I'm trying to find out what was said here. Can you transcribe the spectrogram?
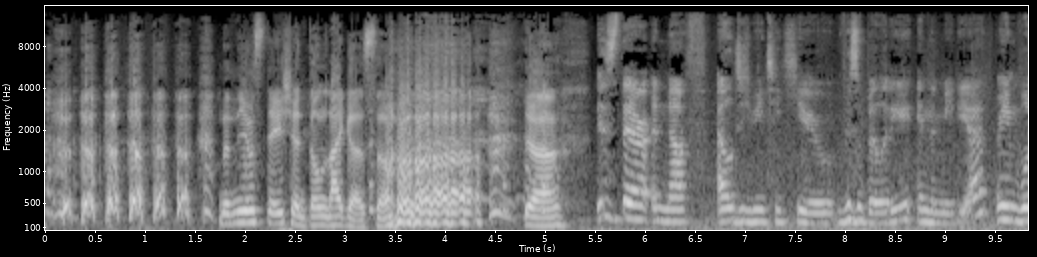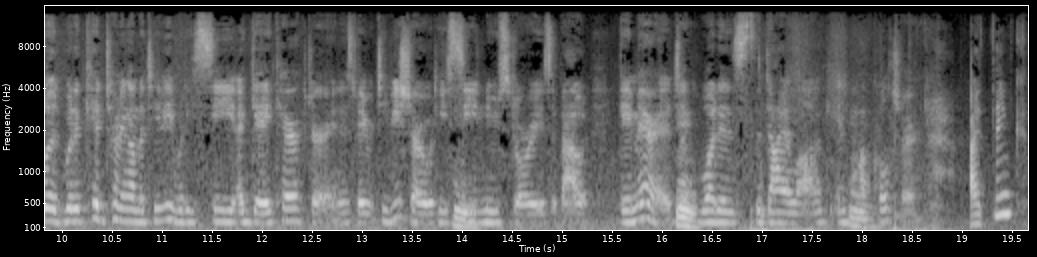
The news station don't like us, so yeah. Is there enough LGBTQ visibility in the media? I mean, would would a kid turning on the TV would he see a gay character in his favorite TV show? Would he hmm. see news stories about gay marriage? Like, hmm. what is the dialogue in hmm. pop culture? I think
